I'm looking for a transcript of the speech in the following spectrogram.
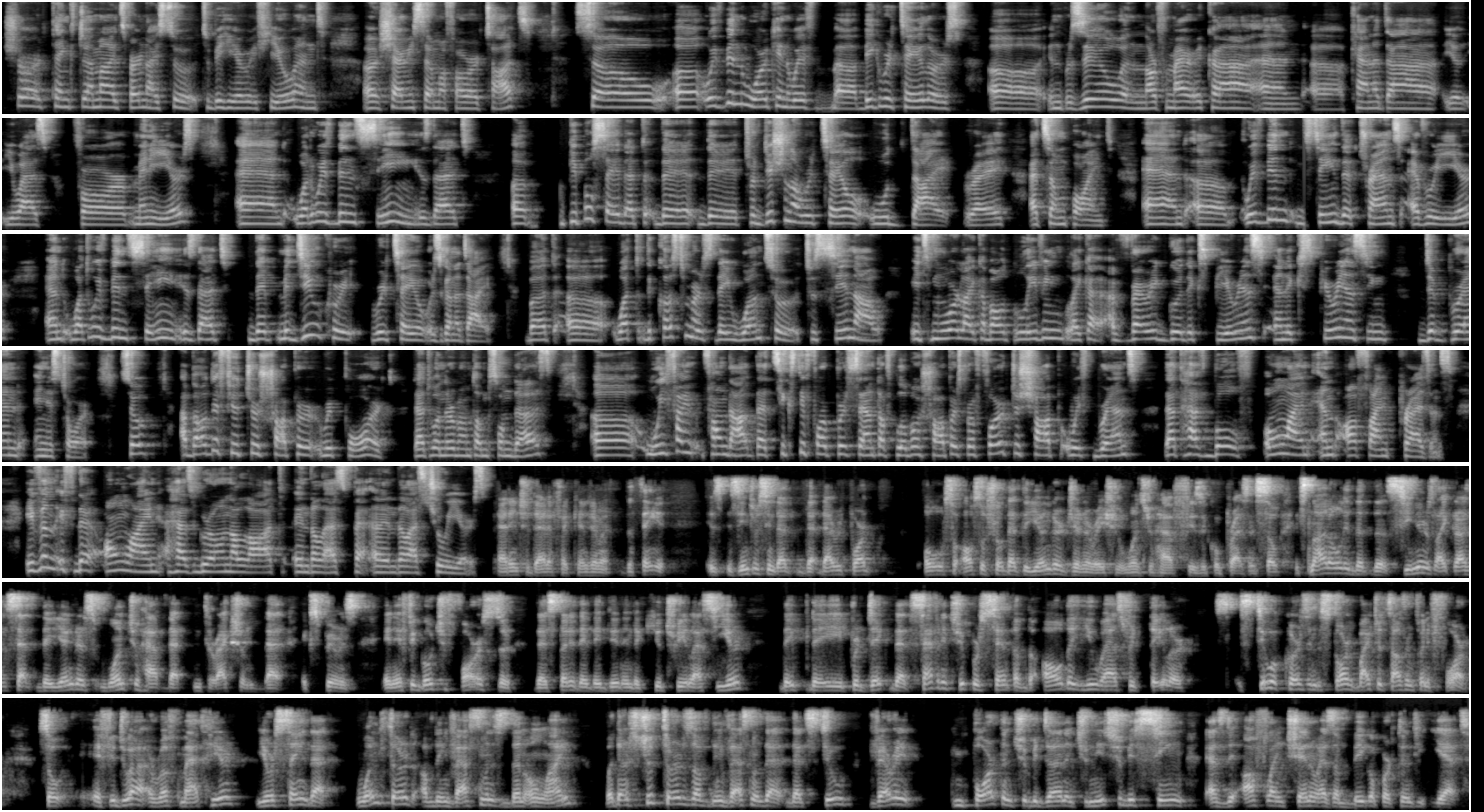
Sure. Thanks, Gemma. It's very nice to, to be here with you and uh, sharing some of our thoughts. So uh, we've been working with uh, big retailers uh, in Brazil and North America and uh, Canada, U- US for many years. And what we've been seeing is that uh, people say that the the traditional retail would die, right, at some point. And uh, we've been seeing the trends every year. And what we've been seeing is that the mediocre retail is going to die. But uh, what the customers they want to to see now it's more like about living like a, a very good experience and experiencing the brand in a store. So about the future shopper report that Wunderman Thompson does, uh, we find, found out that 64% of global shoppers prefer to shop with brands that have both online and offline presence, even if the online has grown a lot in the last uh, in the last two years. Adding to that, if I can, the thing is, it's interesting that, that that report also also show that the younger generation wants to have physical presence. So it's not only that the seniors, like I said, the youngers want to have that interaction, that experience. And if you go to Forrester, the study that they did in the Q3 last year, they, they predict that 72% of the, all the US retailer still occurs in the store by 2024. So if you do a, rough math here, you're saying that one third of the investment is done online, but there's two thirds of the investment that that's still very important to be done and to needs to be seen as the offline channel as a big opportunity yet.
